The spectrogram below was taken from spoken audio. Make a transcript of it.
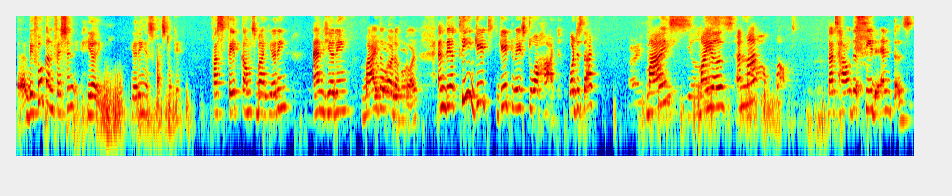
uh, before confession, hearing. Hearing is first, okay? First, faith comes by hearing, and hearing by the word of God. And there are three gates, gateways to a heart. What is that? My eyes, my ears, and my mouth. That's how the seed enters.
